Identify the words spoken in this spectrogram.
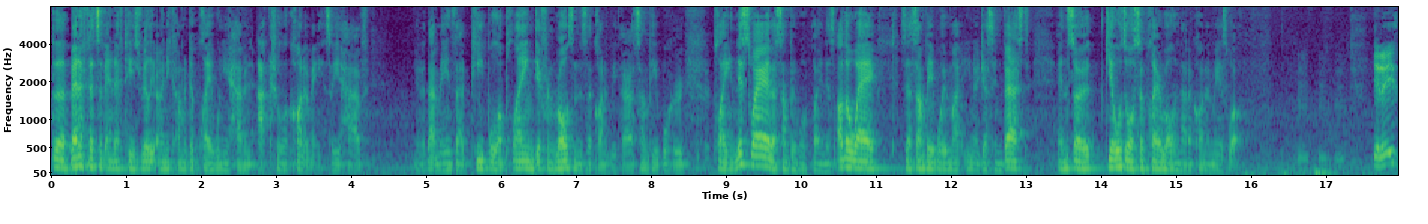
the benefits of NFTs really only come into play when you have an actual economy. So you have you know that means that people are playing different roles in this economy. There are some people who play in this way. There's some people who play in this other way. So there's some people who might you know just invest, and so guilds also play a role in that economy as well. Yeah, it is,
